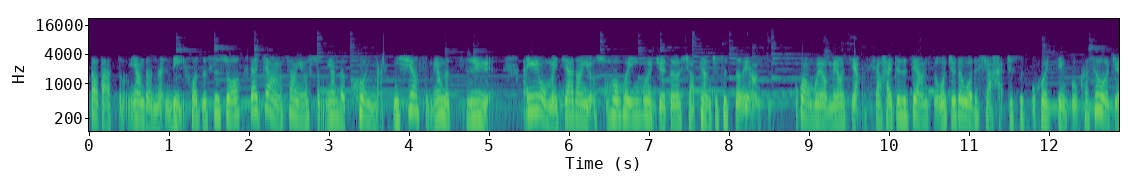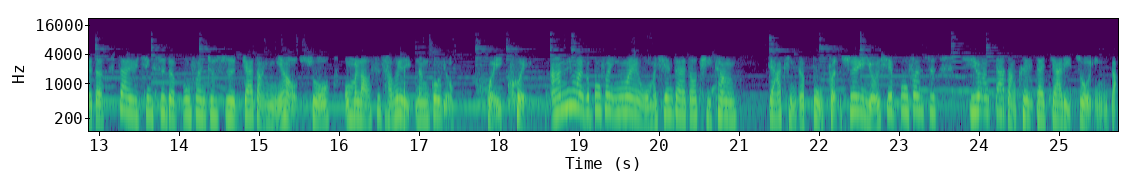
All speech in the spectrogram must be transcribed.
到达怎么样的能力，或者是说在教养上有什么样的困难，你需要什么样的资源啊。因为我们家长有时候会因为觉得小朋友就是这样子，不管我有没有讲，小孩就是这样子，我觉得我的小孩就是不会进步。可是我觉得在于近视的部分，就是家长你要说，我们老师才会能够有回馈。然后另外一个部分，因为我们现在都提倡家庭的部分，所以有一些部分是希望家长可以在家里做引导，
